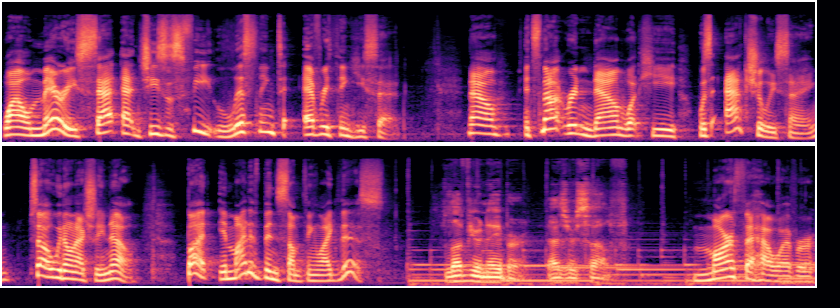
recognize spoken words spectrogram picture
while Mary sat at Jesus' feet listening to everything he said. Now, it's not written down what he was actually saying, so we don't actually know. But it might have been something like this. Love your neighbor as yourself. Martha, however,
